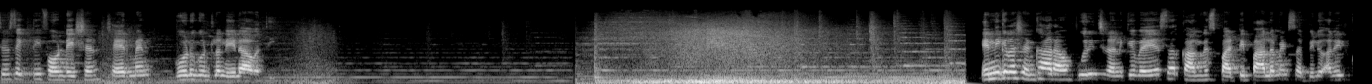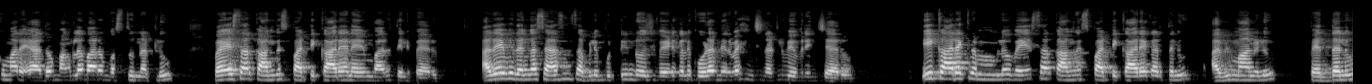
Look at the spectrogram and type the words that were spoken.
శివశక్తి ఫౌండేషన్ చైర్మన్ గోనుగుంట్ల లీలావతి. ఎన్నికల శంఖారావం పూరించడానికి వైఎస్ఆర్ కాంగ్రెస్ పార్టీ పార్లమెంట్ సభ్యులు అనిల్ కుమార్ యాదవ్ మంగళవారం వస్తున్నట్లు వైఎస్ఆర్ కాంగ్రెస్ పార్టీ కార్యాలయం వారు తెలిపారు. అదేవిధంగా శాసనసభ్యులు పుట్టినరోజు వేడుకలు కూడా నిర్వహించినట్లు వివరించారు. ఈ కార్యక్రమంలో వైఎస్ఆర్ కాంగ్రెస్ పార్టీ కార్యకర్తలు అభిమానులు పెద్దలు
